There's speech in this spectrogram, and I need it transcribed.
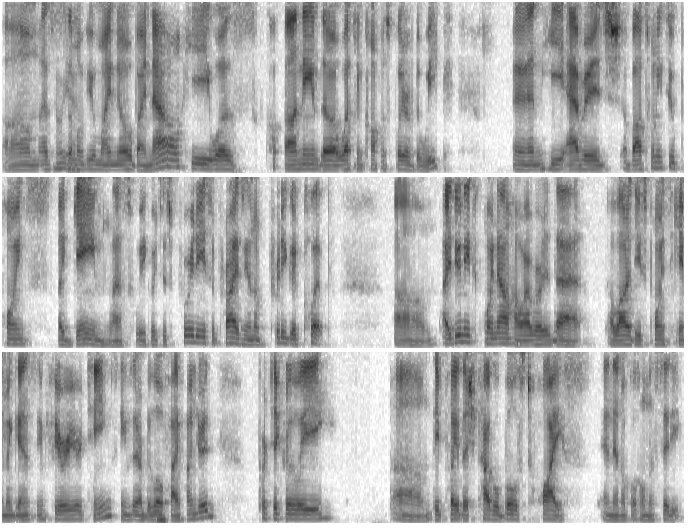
Um, as Oh, some of you might know by now, he was uh, named the Western Conference Player of the Week, and he averaged about 22 points a game last week, which is pretty surprising and a pretty good clip. Um, I do need to point out, however, that a lot of these points came against inferior teams, teams that are below 500. Particularly, um, they played the Chicago Bulls twice and then Oklahoma City.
